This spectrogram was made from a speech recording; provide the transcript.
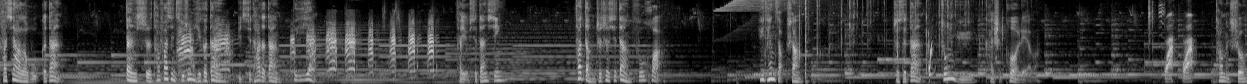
它下了五个蛋，但是它发现其中一个蛋与其他的蛋不一样，它有些担心。他等着这些蛋孵化。一天早上，这些蛋终于开始破裂了。呱呱，他们说，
